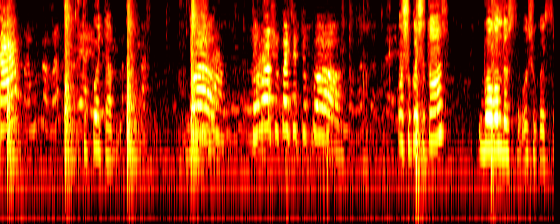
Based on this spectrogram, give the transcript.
না Tu koi tab. গো তুমি অসুখ হয়েছে টুকো Oşu koysa tor. Boğul dursun. Oşu koysa.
